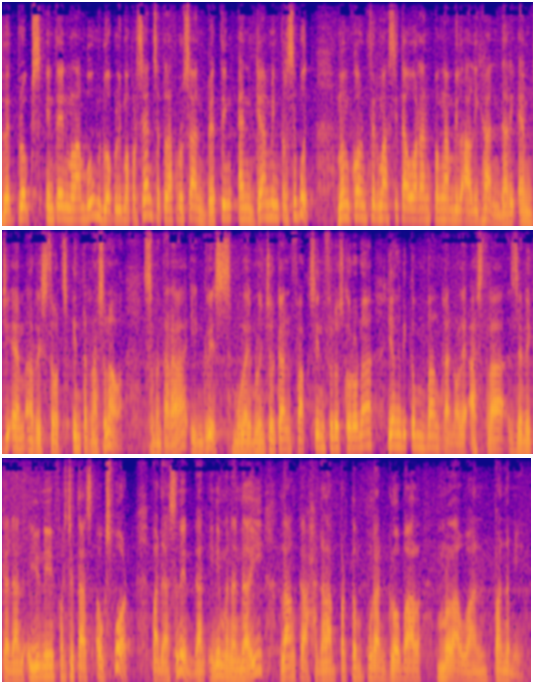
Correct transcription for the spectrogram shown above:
Ledbrokes Intain melambung 25 persen setelah perusahaan betting and gaming tersebut mengkonfirmasi tawaran pengambil alihan dari MGM Research International. Sementara Inggris mulai meluncurkan vaksin virus corona yang dikembangkan oleh AstraZeneca dan Universitas Oxford pada Senin dan ini menandai langkah dalam pertempuran global melawan pandemi.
